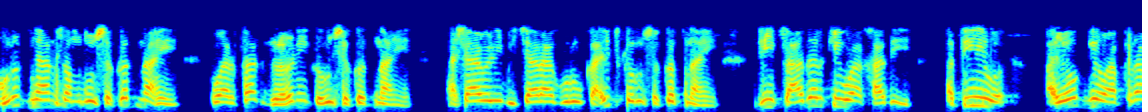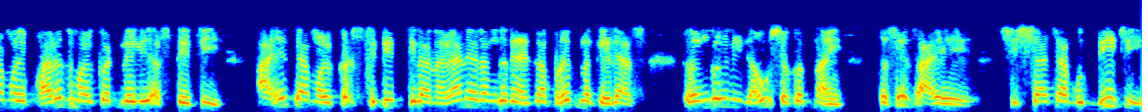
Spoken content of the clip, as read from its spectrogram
गुरुज्ञान समजू शकत नाही व अर्थात ग्रहणी करू शकत नाही. अशा वेळी बिचारा गुरु काहीच करू शकत नाही. जी चादर किंवा खादी अतीव अयोग्य वापरामुळे फारच मळकटलेली असते ती आहे त्या मळकट स्थितीत तिला नव्याने रंग द्यायचा प्रयत्न केल्यास रंगविली जाऊ शकत नाही. तसेच आहे शिष्याच्या बुद्धीची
